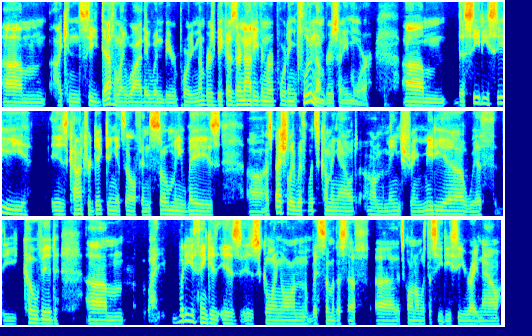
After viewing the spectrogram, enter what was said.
um, I can see definitely why they wouldn't be reporting numbers because they're not even reporting flu numbers anymore. Um, the CDC is contradicting itself in so many ways. Uh, especially with what's coming out on the mainstream media with the COVID um, what do you think is is, is going on with some of the stuff uh, that's going on with the CDC right now?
